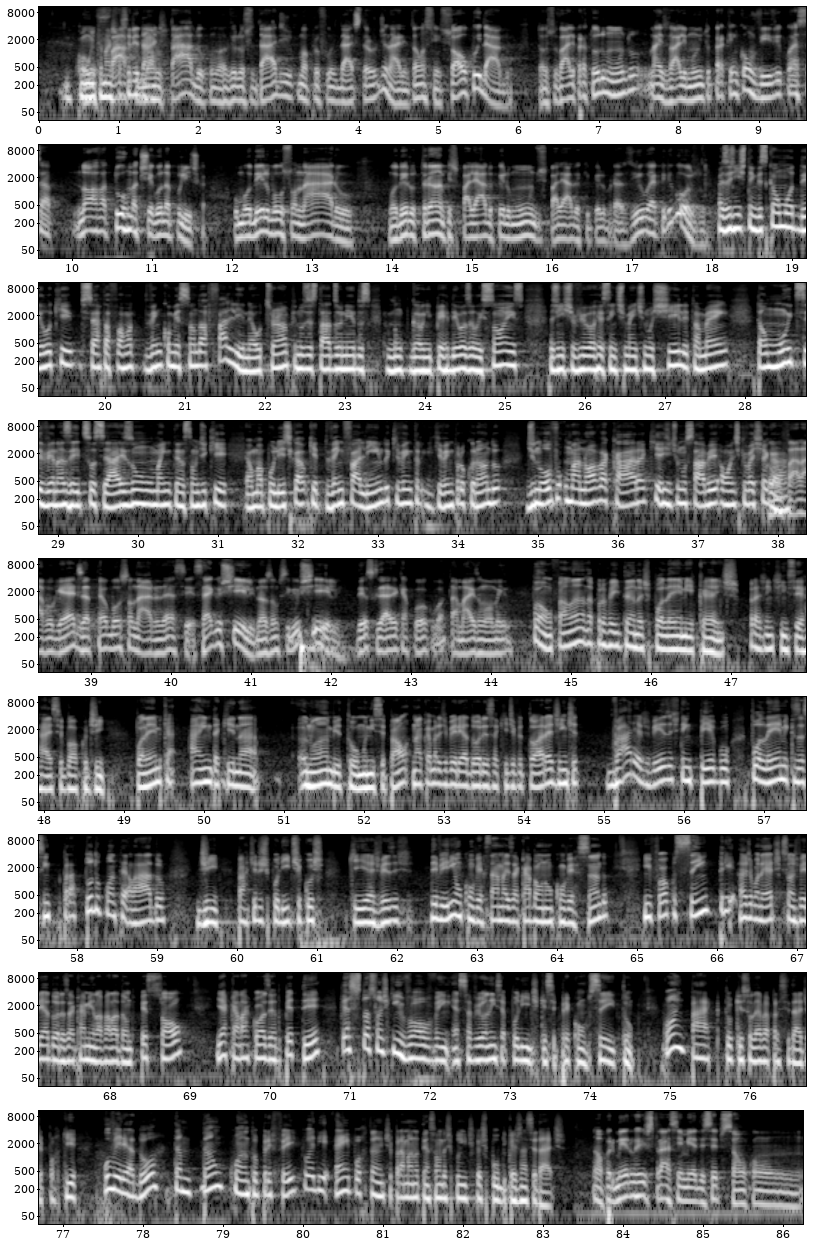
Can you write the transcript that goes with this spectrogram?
com muita um mais facilidade. montado com uma velocidade e com uma profundidade extraordinária. Então assim só o cuidado. Então isso vale para todo mundo mas vale muito para quem convive com essa nova turma que chegou na política. O modelo Bolsonaro modelo Trump espalhado pelo mundo, espalhado aqui pelo Brasil, é perigoso. Mas a gente tem visto que é um modelo que, de certa forma, vem começando a falir. Né? O Trump nos Estados Unidos não perdeu as eleições, a gente viu recentemente no Chile também. Então, muito se vê nas redes sociais uma intenção de que é uma política que vem falindo e que vem, que vem procurando, de novo, uma nova cara que a gente não sabe aonde que vai chegar. Como falava o Guedes, até o Bolsonaro, né? Segue o Chile, nós vamos seguir o Chile. Deus quiser, daqui a pouco botar mais um homem. Bom, falando, aproveitando as polêmicas, para a gente encerrar esse bloco de polêmica, ainda aqui na, no âmbito municipal, na Câmara de Vereadores aqui de Vitória, a gente várias vezes tem pego polêmicas assim para tudo quanto é lado de partidos políticos que às vezes deveriam conversar, mas acabam não conversando. Em foco sempre as mulheres, que são as vereadoras, a Camila Valadão do PSOL e a Carla Coser do PT. As situações que envolvem essa violência política, esse preconceito, qual o impacto que isso leva para a cidade? Porque o vereador, tão, tão quanto o prefeito, ele é importante para a manutenção das políticas públicas na cidade. Não, primeiro registrar assim, minha decepção com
